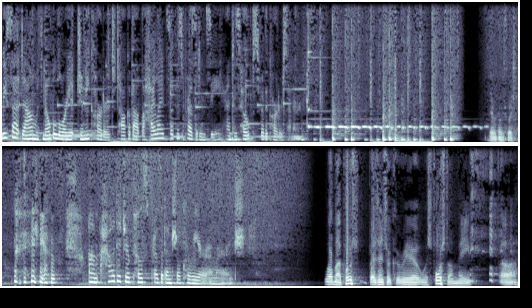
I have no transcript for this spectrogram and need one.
we sat down with Nobel laureate Jimmy Carter to talk about the highlights of his presidency and his hopes for the Carter Center. You have another question? yes. Um, how did your post-presidential career emerge? Well, my post-presidential career was forced on me uh,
